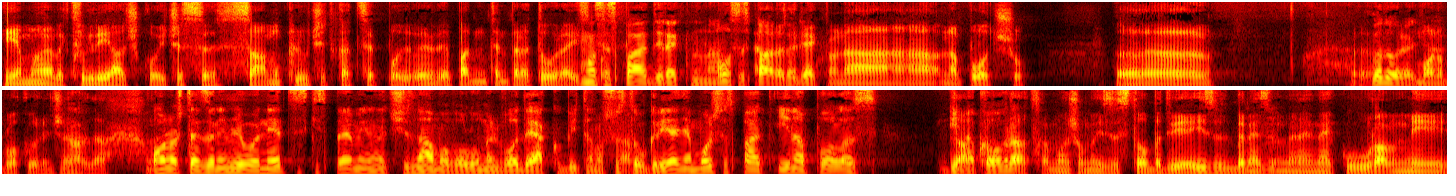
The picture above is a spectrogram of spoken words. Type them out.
Imamo elektrogrijač koji će se sam uključiti kad se po- padne temperatura ispod. On se spaja direktno na... On se spara direktno na, na ploču e, vodoređaj. monoblok uređaja. Da. Ono što je zanimljivo je inercijski spremnik, znači znamo volumen vode jako bitan u sustavu grijanja, može se spajati i na polaz i na povrat. tako, možemo izvesti oba dvije izvedbe, ne znam, ne- neku, uglavnom mi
